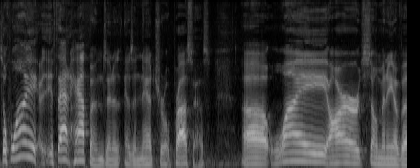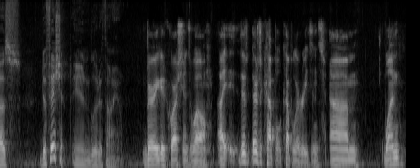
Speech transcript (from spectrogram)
so why, if that happens a, as a natural process, uh, why are so many of us deficient in glutathione? Very good question as well. I, there's there's a couple couple of reasons. Um, one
